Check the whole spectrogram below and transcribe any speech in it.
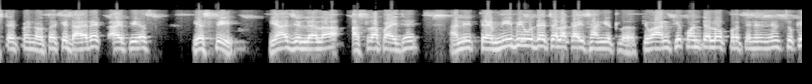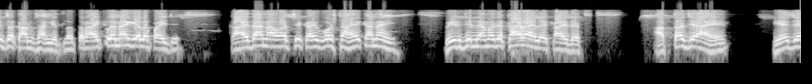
स्टेटमेंट होतं की direct I P S S P या जिल्ह्याला असला पाहिजे. आणि त्या मी बी उद्याच्याला काही सांगितलं किंवा आणखी कोणत्या लोकप्रतिनिधीने चुकीचं काम सांगितलं तर ऐकलं नाही गेलं पाहिजे. कायदा नावाची काही गोष्ट आहे का नाही? बीड जिल्ह्यामध्ये काय राहिलंय कायद्याच? आता जे आहे हे जे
